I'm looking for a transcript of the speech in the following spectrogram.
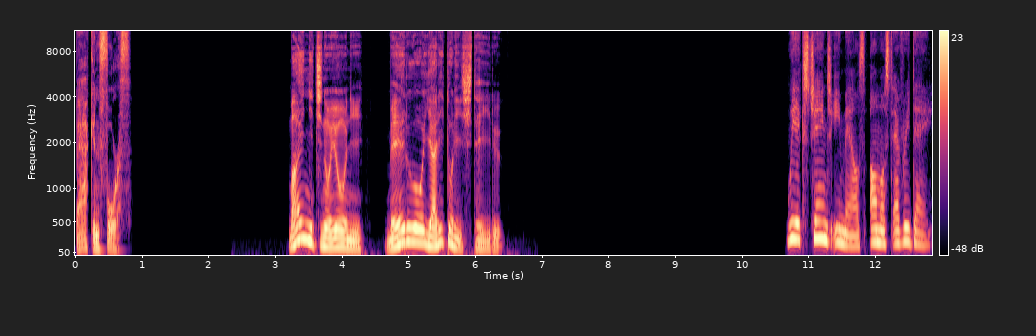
back and forth, 毎日のようにメールをやり取りしている。We exchange emails almost every day.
